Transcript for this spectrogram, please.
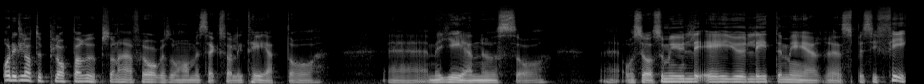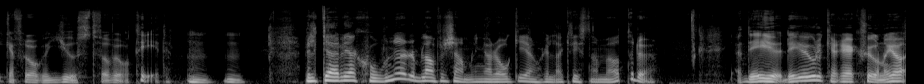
och det är klart det ploppar upp sådana här frågor som har med sexualitet och eh, med genus och, eh, och så, som är ju, är ju lite mer eh, specifika frågor just för vår tid. Mm. Mm. Vilka reaktioner bland församlingar och enskilda kristna möter du? Ja, det, är ju, det är ju olika reaktioner. Jag,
